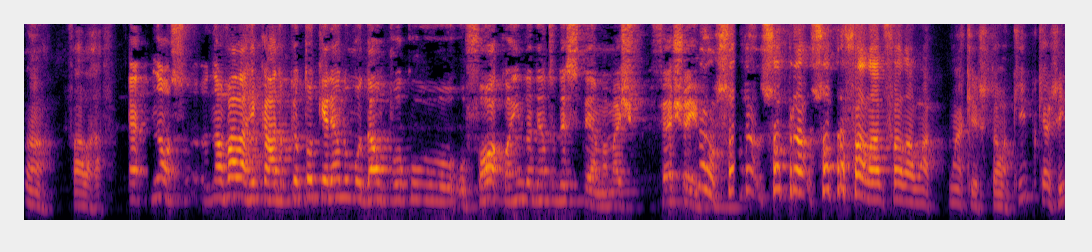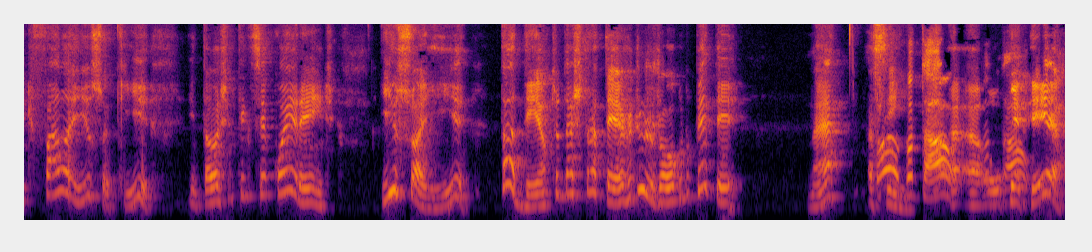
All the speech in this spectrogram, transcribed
Ah, fala, Rafa. É, não, não vai lá, Ricardo, porque eu estou querendo mudar um pouco o, foco ainda dentro desse tema, mas fecha aí. Não, só para só só falar, falar uma, uma questão aqui, porque a gente fala isso aqui, então a gente tem que ser coerente. Isso aí está dentro da estratégia de jogo do PT. Né? Assim, total, total. O PT,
